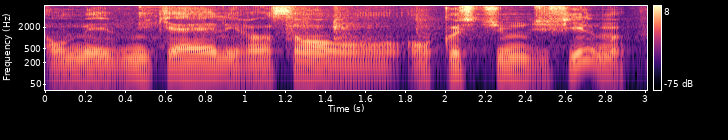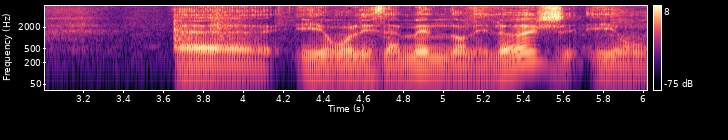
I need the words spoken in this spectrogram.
on met Michael et Vincent en, en costume du film. Euh, et on les amène dans les loges et on,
